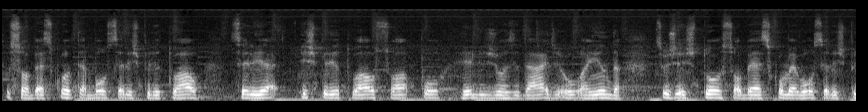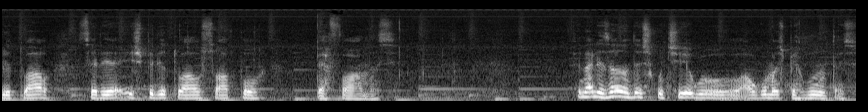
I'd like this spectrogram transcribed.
se soubesse quanto é bom ser espiritual, seria espiritual só por religiosidade, ou ainda, se o gestor soubesse como é bom ser espiritual, seria espiritual só por performance. Finalizando, deixo contigo algumas perguntas.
